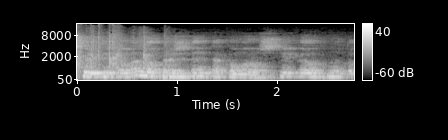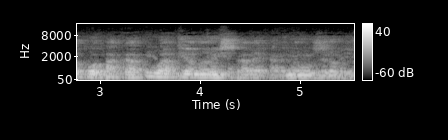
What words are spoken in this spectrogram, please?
skrytykowano prezydenta Komorowskiego, no to chłopaka ułapiono i sprawę karną zrobiono.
